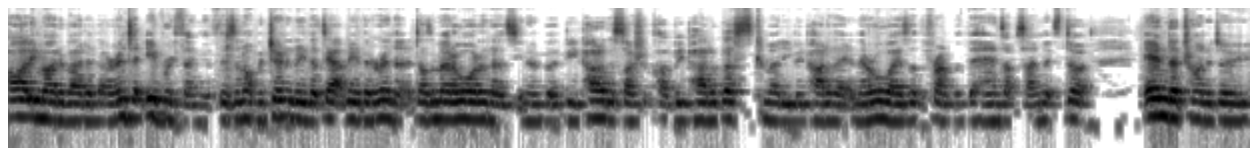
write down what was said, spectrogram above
highly motivated, they're into everything. If there's an opportunity that's out there, they're in it. It doesn't matter what it is, you know, but be part of the social club, be part of this committee, be part of that. And they're always at the front with their hands up saying, let's do it. And they're trying to do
